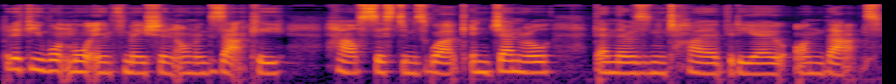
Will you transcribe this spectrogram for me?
But if you want more information on exactly how systems work in general, then there is an entire video on that.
